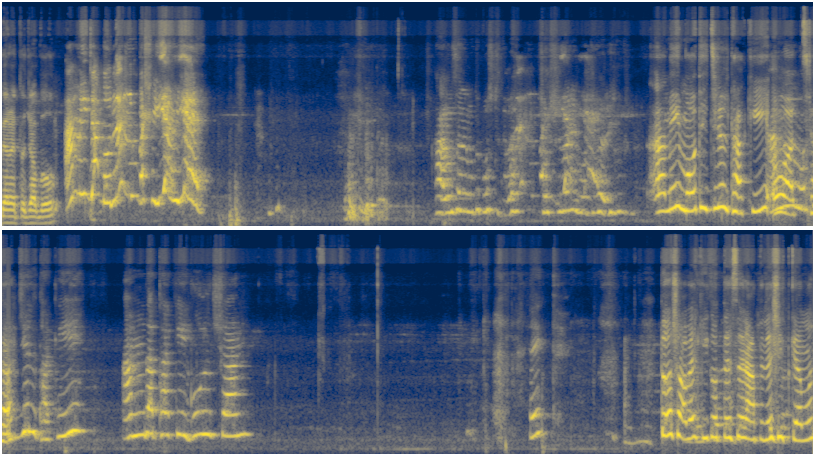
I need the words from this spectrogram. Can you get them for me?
বেড়াতে যাব। আমি যাব বাসে ইয়ে ইয়ে। আমি মতিঝিল থাকি ও আচ্ছা। মতিঝিল থাকি আমরা থাকি গুলশান। তো সবাই কি করতেছেন? আপনাদের শীত কেমন?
